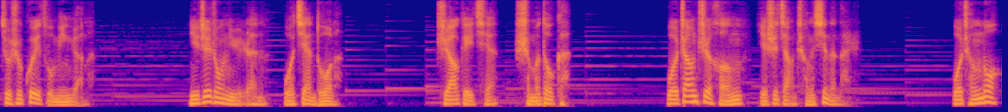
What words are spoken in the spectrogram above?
就是贵族名媛了。你这种女人我见多了，只要给钱，什么都干。我张志恒也是讲诚信的男人，我承诺，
